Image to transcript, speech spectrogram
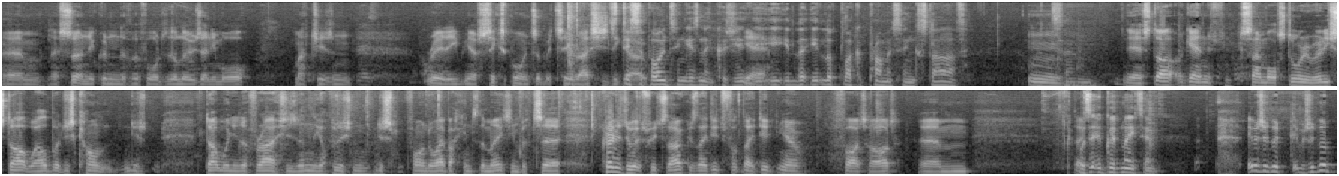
Um, they certainly couldn't have afforded to lose any more matches and. Really, you know, six points up with two races It's to go. disappointing, isn't it? Because Yeah. it, it, looked like a promising start. Mm. Um, Yeah, start again. Same old story. Really start well, but just can't. Just don't win enough races, and the opposition just find a way back into the meeting. But uh, credit to Ipswich though, because they did. They did. You know, fight hard. Um, was it a good meeting? it was a good. It was a good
